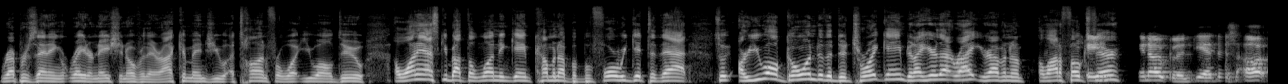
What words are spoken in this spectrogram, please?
representing Raider Nation over there. I commend you a ton for what you all do. I want to ask you about the London game coming up, but before we get to that, so are you all going to the Detroit game? Did I hear that right? You're having a, a lot of folks there? In Oakland. Yeah, I,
